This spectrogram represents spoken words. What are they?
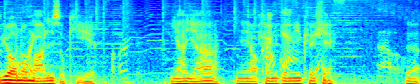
Ja, normal ist okay. Ja, ja. Nee, auch keine Gummiküche. Ja.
